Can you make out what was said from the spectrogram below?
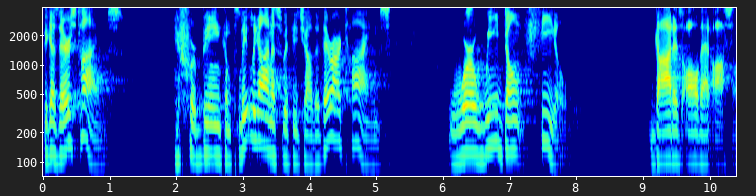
Because there's times, if we're being completely honest with each other, there are times where we don't feel God is all that awesome.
